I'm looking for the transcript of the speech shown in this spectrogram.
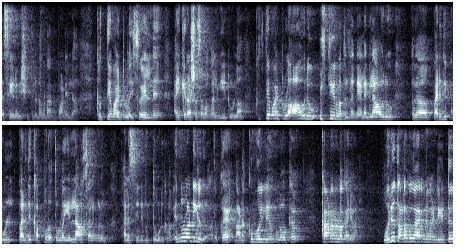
ഗസയുടെ വിഷയത്തിൽ ഇടപെടാൻ പാടില്ല. കൃത്യമായിട്ടുള്ള ഇസ്രയേലിന് ഐക്യരാഷ്ട്രസഭ നൽകിയിട്ടുള്ള കൃത്യമായിട്ടുള്ള ആ ഒരു വിസ്തീർണത്തിൽ തന്നെ അല്ലെങ്കിൽ ആ ഒരു പരിധിക്കുൾ പരിധിക്കപ്പുറത്തുള്ള എല്ലാ സ്ഥലങ്ങളും പലസ്തീന് വിട്ടുകൊടുക്കണം എന്നുള്ള ഡീലുകൾ അതൊക്കെ നടക്കുമോ ഇല്ലയോ എന്നുള്ളതൊക്കെ കാണാനുള്ള കാര്യമാണ്. ഒരു തടവുകാരന് വേണ്ടിയിട്ട്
